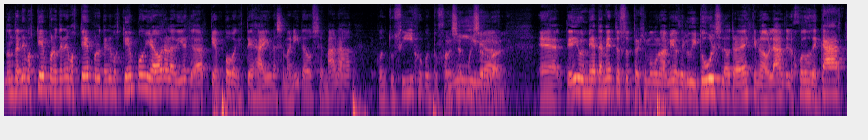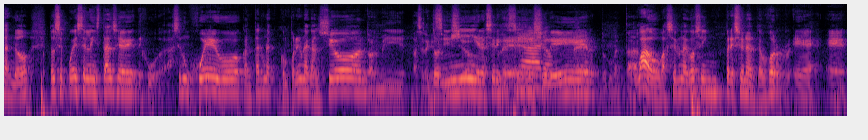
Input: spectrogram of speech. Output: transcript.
no, tenemos tiempo, no tenemos tiempo, no tenemos tiempo, y ahora la vida te da tiempo para que estés ahí una semanita, dos semanas con tus hijos, con tu familia. Eh, te digo inmediatamente, nosotros trajimos unos amigos de Louis Tools la otra vez que nos hablaban de los juegos de cartas, ¿no? Entonces puede ser la instancia de, hacer un juego, cantar una, componer una canción, dormir, hacer ejercicio, dormir, hacer ejercicio, leer, documentar. Wow, va a ser una cosa impresionante. A lo mejor eh, eh,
